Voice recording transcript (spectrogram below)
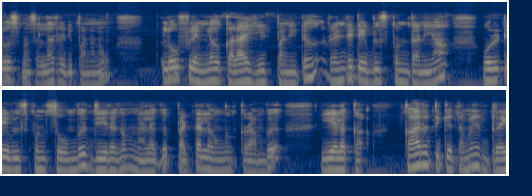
ரோஸ் மசாலா ரெடி பண்ணணும். லோ ஃப்ளேமில் கடாய் ஹீட் பண்ணிவிட்டு ரெண்டு டேபிள் ஸ்பூன் தனியாக ஒரு டேபிள் ஸ்பூன் சோம்பு ஜீரகம் மிளகு பட்டை லவங்கம் கிராம்பு ஏலக்காய். காரத்துக்கு ஏற்ற மாதிரி ட்ரை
